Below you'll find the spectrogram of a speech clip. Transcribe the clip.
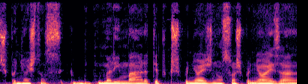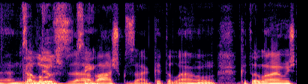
Os espanhóis estão-se a marimbar, até porque os espanhóis não são espanhóis. Há andaluzes, há sim. bascos, há catalão, catalãos,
